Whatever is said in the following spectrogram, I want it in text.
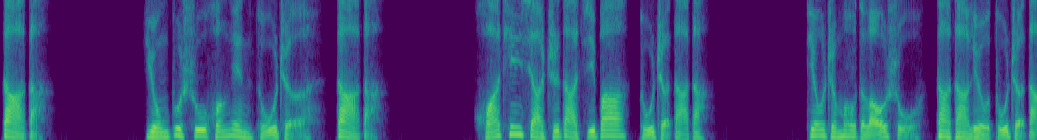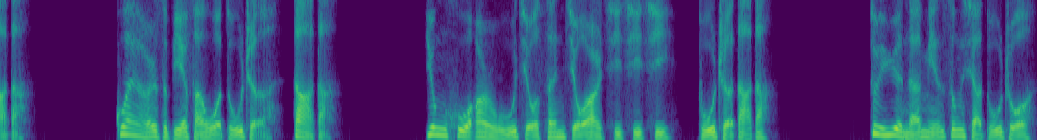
大大，永不输荒恋读者大大。华天下之大鸡巴读者大大，叼着猫的老鼠大大六读者大大，乖儿子别烦我读者大大，用户二五九三九二七七七读者大大，对月难眠松下独酌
